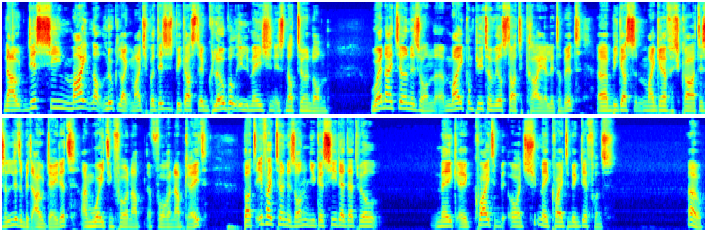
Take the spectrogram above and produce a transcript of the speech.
Now, this scene might not look like much, but this is because the global illumination is not turned on. When I turn this on, uh, my computer will start to cry a little bit, uh, because my graphics card is a little bit outdated. I'm waiting for an up for an upgrade. But if I turn this on, you can see that that will make a quite a bit, or it should make quite a big difference. Oh,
